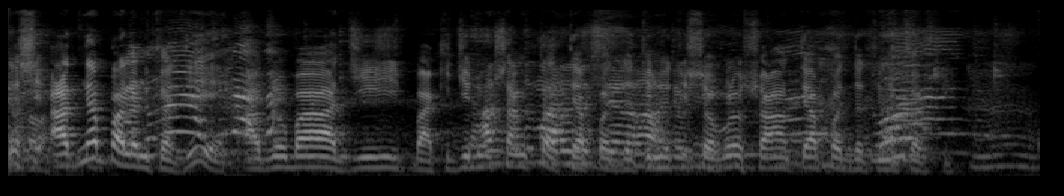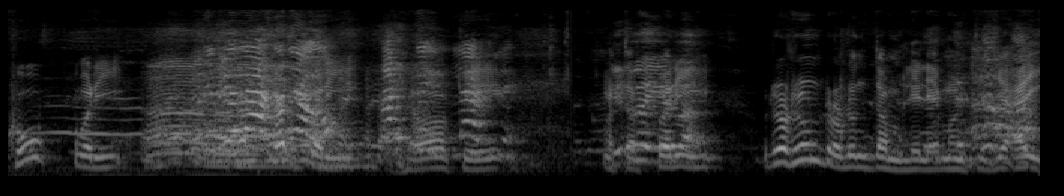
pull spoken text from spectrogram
जशी आज्ञा पालन करते. आजोबा आजी बाकीचे लोक सांगतात त्या पद्धतीने ती सगळं शांत त्या पद्धतीने करते. खूप परी खट परी. ओके. आता परी रडून रडून दमलेली आहे म्हणून तिची आई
